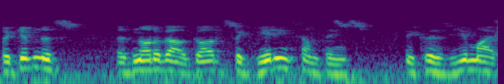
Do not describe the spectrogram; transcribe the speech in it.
Forgiveness is not about God forgetting something because you might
